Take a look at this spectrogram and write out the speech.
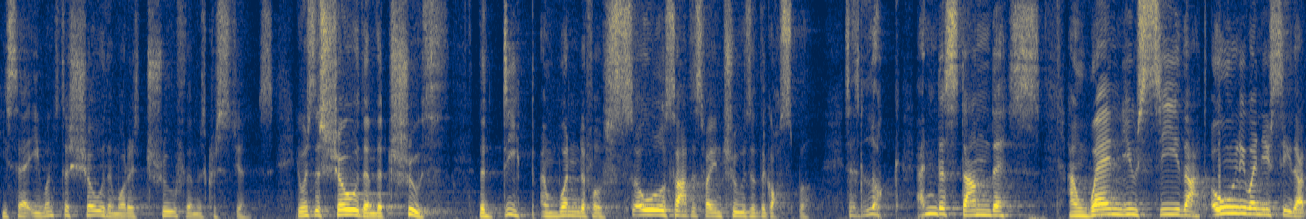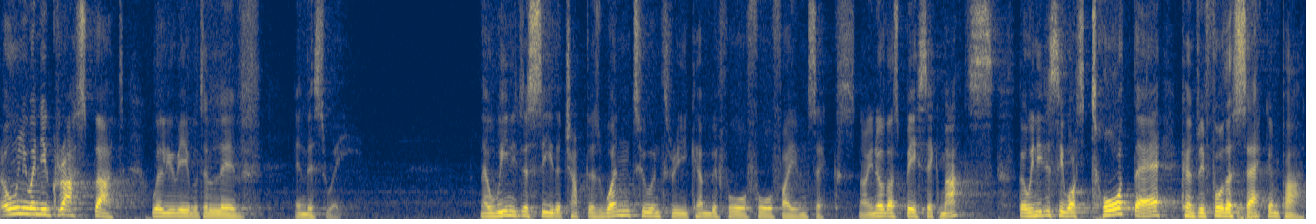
He said he wants to show them what is true for them as Christians. He wants to show them the truth, the deep and wonderful, soul satisfying truths of the gospel. He says, look, understand this. And when you see that, only when you see that, only when you grasp that, will you be able to live in this way. Now, we need to see that chapters 1, 2, and 3 come before 4, 5, and 6. Now, I know that's basic maths, but we need to see what's taught there comes before the second part.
